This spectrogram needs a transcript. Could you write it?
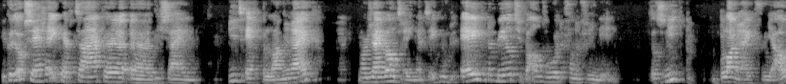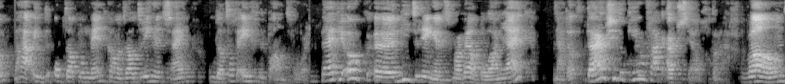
Je kunt ook zeggen, ik heb taken eh, die zijn niet echt belangrijk, maar zijn wel dringend. Ik moet even een mailtje beantwoorden van een vriendin. Dat is niet belangrijk voor jou, maar in- op dat moment kan het wel dringend zijn om dat toch even te beantwoorden. Dan heb je ook niet dringend, maar wel belangrijk. Nou, dat, daar zit ook heel vaak uitstelgedrag. Want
